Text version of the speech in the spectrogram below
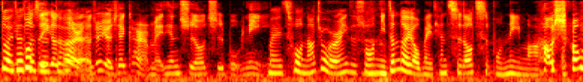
对对，不止一个客人，就有些客人每天吃都吃不腻。没错，然后就有人一直说，你真的有每天吃都吃不腻吗？好凶！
